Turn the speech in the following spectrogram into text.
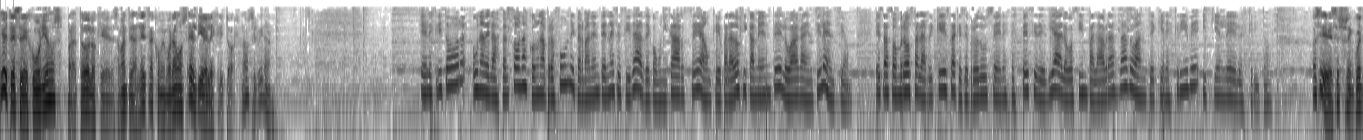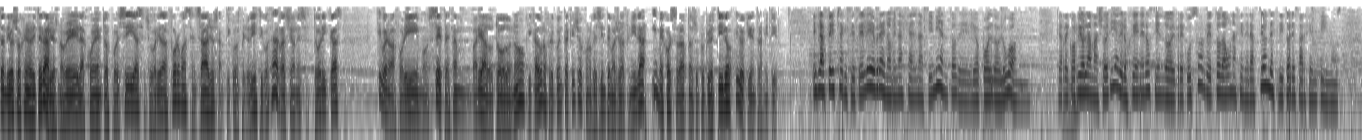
Y hoy 13 de junio, para todos los que los amantes de las letras, conmemoramos el Día del Escritor, ¿no, Silvina? El escritor, una de las personas con una profunda y permanente necesidad de comunicarse, aunque paradójicamente lo haga en silencio. Es asombrosa la riqueza que se produce en esta especie de diálogo sin palabras dado ante quien escribe y quien lee lo escrito. Así es, ellos se encuentran en diversos géneros literarios, novelas, cuentos, poesías, en sus variadas formas, ensayos, artículos periodísticos, narraciones históricas, y bueno, aforismos, etcétera, están variado todo, ¿no? Que cada uno frecuenta aquellos con los que siente mayor afinidad y mejor se adaptan a su propio estilo y lo quieren transmitir. Es la fecha que se celebra en homenaje al nacimiento de Leopoldo Lugones, que recorrió la mayoría de los géneros siendo el precursor de toda una generación de escritores argentinos.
